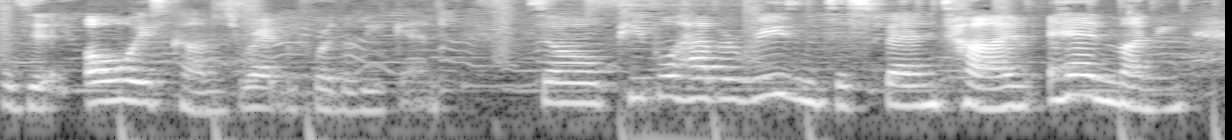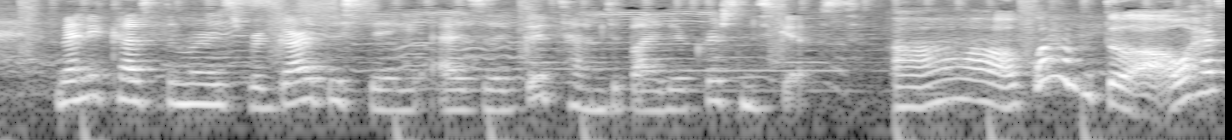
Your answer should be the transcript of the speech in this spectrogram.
is it always comes right before the weekend. So people have a reason to spend time and money. Many customers regard this day as a good time to buy their Christmas gifts. 啊，怪不得我还在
